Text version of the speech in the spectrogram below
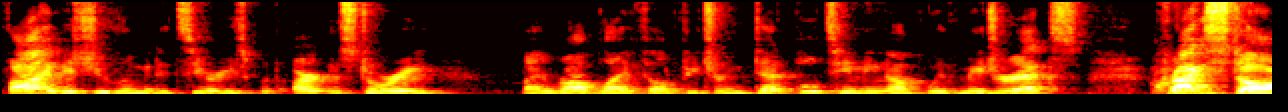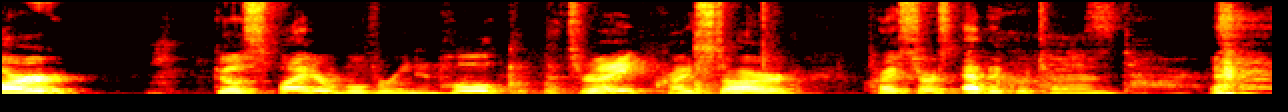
five issue limited series with art and story by Rob Liefeld featuring Deadpool teaming up with Major X, Crystar, Ghost Spider, Wolverine, and Hulk. That's right, Crystar. Crystar's epic return.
